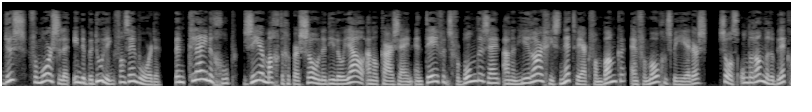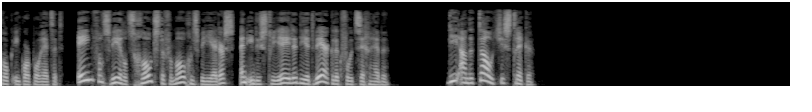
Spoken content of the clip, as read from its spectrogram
Dus vermorzelen in de bedoeling van zijn woorden. Een kleine groep, zeer machtige personen die loyaal aan elkaar zijn en tevens verbonden zijn aan een hiërarchisch netwerk van banken en vermogensbeheerders, zoals onder andere BlackRock Incorporated, een van 's werelds grootste vermogensbeheerders en industriëlen die het werkelijk voor het zeggen hebben. Die aan de touwtjes trekken,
